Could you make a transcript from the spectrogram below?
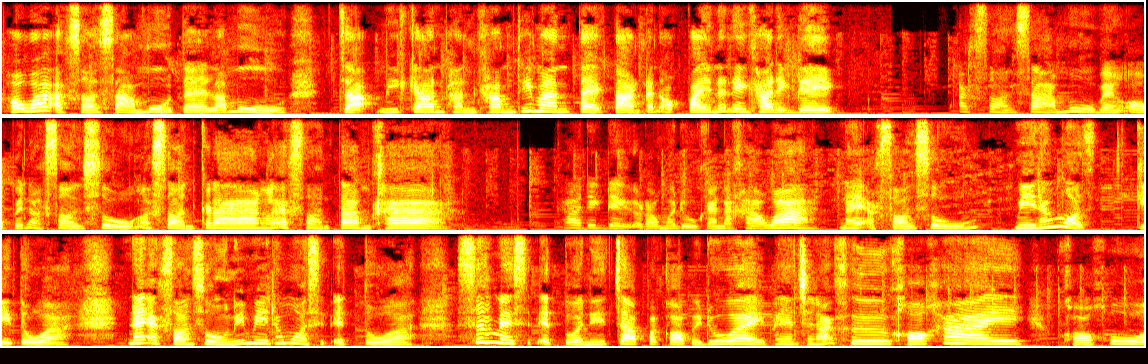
เพราะว่าอักษร3หมู่แต่ละหมู่ จะมีการผันคำที่มันแตกต่างกันออกไปนั่นเองค่ะเด็กๆ อักษรสามหมู่แบ่งออกเป็นอักษรสูง อักษรกลาง และอักษรต่ำค่ะ ค่ะเด็กๆ เรามาดูกันนะคะว่า ในอักษรสูงมีทั้งหมดกี่ตัว ในอักษรสูงนี้มีทั้งหมด 11 ตัว ซึ่งใน 11 ตัวนี้จะประกอบไปด้วย พยัญชนะคือขอไข่ขอขว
